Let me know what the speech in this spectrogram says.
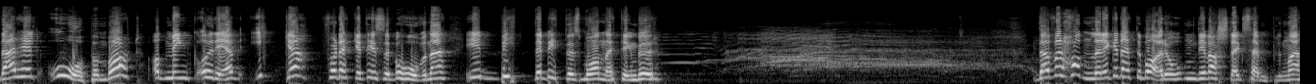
Det er helt åpenbart at mink og rev ikke får dekket disse behovene i bitte, bitte små nettingbur. Derfor handler ikke dette bare om de verste eksemplene.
